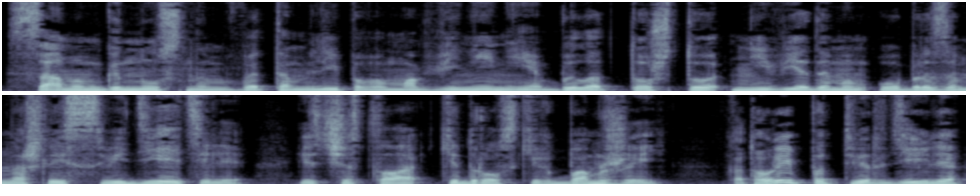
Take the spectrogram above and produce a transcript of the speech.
Самым гнусным в этом липовом обвинении было то, что неведомым образом нашлись свидетели из числа кедровских бомжей, которые подтвердили,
